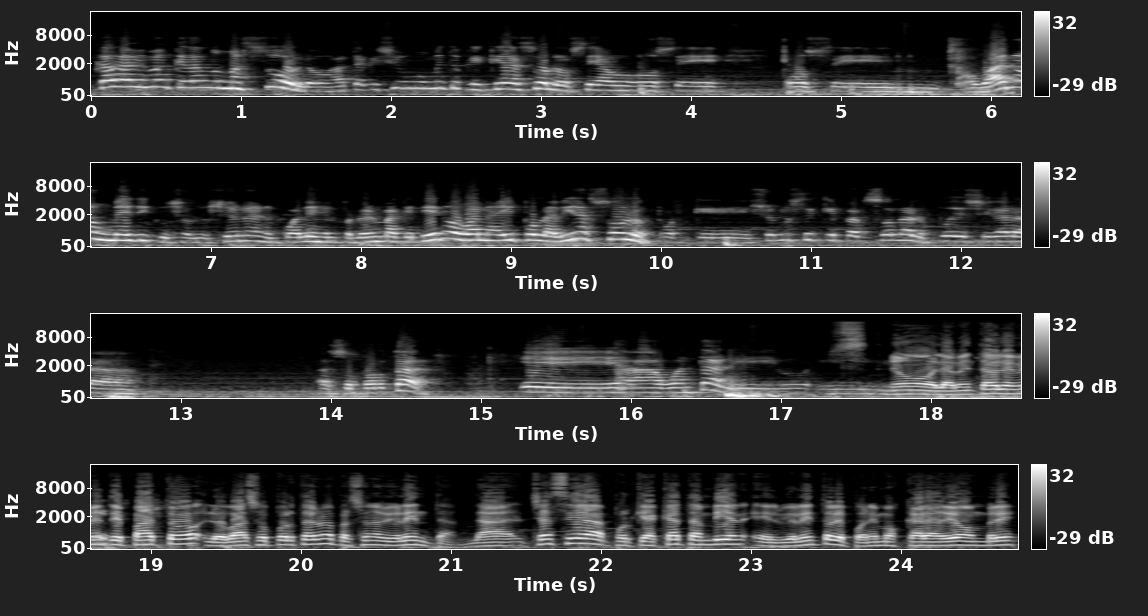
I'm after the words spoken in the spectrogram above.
cada vez van quedando más solos, hasta que llega un momento que queda solo, o sea, o, o se o se o van a un médico y solucionan cuál es el problema que tiene, o van a ir por la vida solos, porque yo no sé qué persona los puede llegar a, a soportar, eh, a aguantar. Y, y- No, lamentablemente, Pato, lo va a soportar una persona violenta. La, ya sea porque acá también el violento le ponemos cara de hombre,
